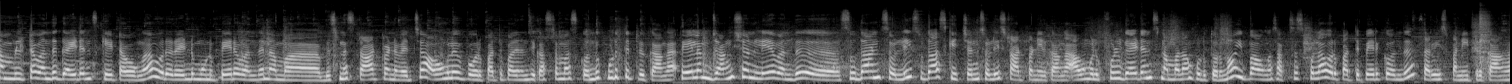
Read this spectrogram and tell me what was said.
நம்மள்கிட்ட வந்து கைடன்ஸ் கேட்டவங்க ஒரு ரெண்டு மூணு பேரை வந்து நம்ம பிஸ்னஸ் ஸ்டார்ட் பண்ண வச்சு அவங்களும் இப்போ ஒரு பத்து பதினஞ்சு கஸ்டமர்ஸ்க்கு வந்து கொடுத்துட்டு இருக்காங்க சேலம் ஜங்ஷன்லேயே வந்து சுதான்னு சொல்லி சுதாஸ் கிச்சன் சொல்லி ஸ்டார்ட் பண்ணியிருக்காங்க. அவங்களுக்கு ஃபுல் கைடன்ஸ் நம்ம தான் கொடுத்துருந்தோம். இப்போ அவங்க சக்ஸஸ்ஃபுல்லாக ஒரு பத்து பேருக்கு வந்து சர்வீஸ் பண்ணிட்டு இருக்காங்க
